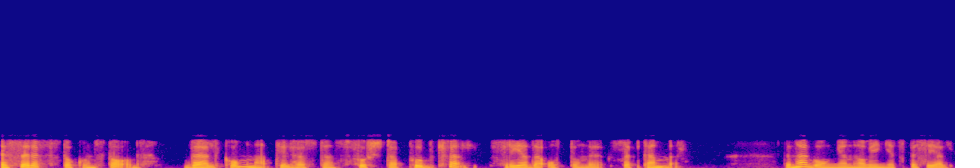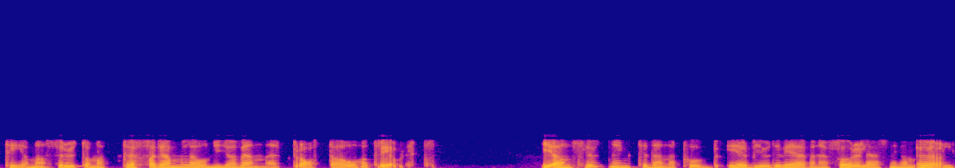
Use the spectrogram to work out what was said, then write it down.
SRF Stockholms stad. Välkomna till höstens första pubkväll, fredag 8 september. Den här gången har vi inget speciellt tema förutom att träffa gamla och nya vänner, prata och ha trevligt. I anslutning till denna pub erbjuder vi även en föreläsning om öl.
